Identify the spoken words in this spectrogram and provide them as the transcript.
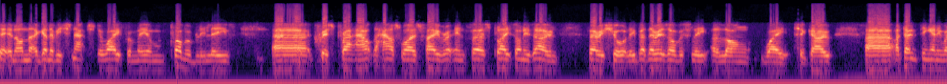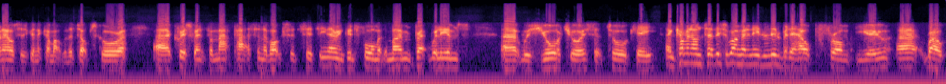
sitting on that are going to be snatched away from me and probably leave uh, Chris Pratt out, the Housewives' favourite, in first place on his own very shortly. But there is obviously a long way to go. Uh, I don't think anyone else is going to come up with a top scorer. Uh, Chris went for Matt Patterson of Oxford City. They're in good form at the moment. Brett Williams uh, was your choice at Torquay. And coming on to this is where I'm going to need a little bit of help from you. Uh, well,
